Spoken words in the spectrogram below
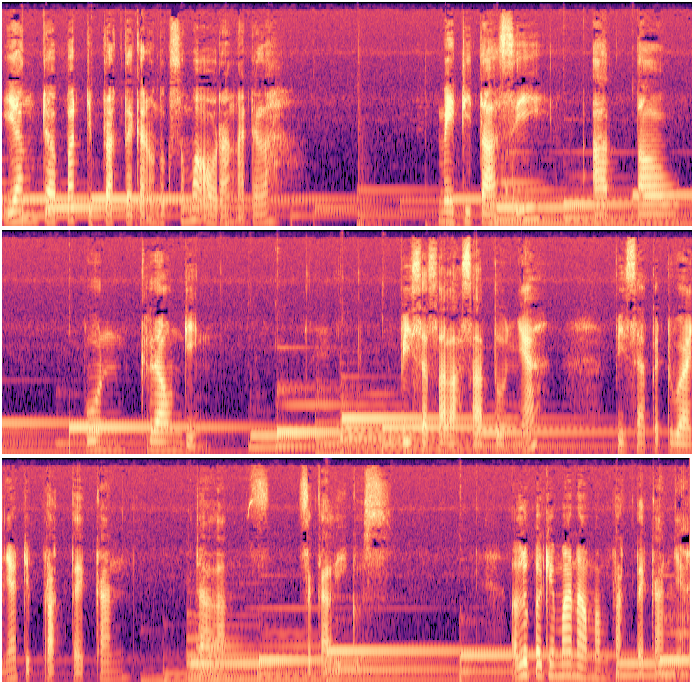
yang dapat dipraktekkan untuk semua orang adalah meditasi ataupun grounding. Bisa salah satunya, bisa keduanya dipraktekkan dalam sekaligus. Lalu bagaimana mempraktekannya?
